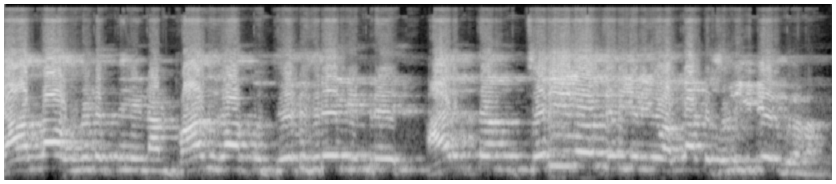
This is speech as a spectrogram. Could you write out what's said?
யாரெல்லாம் உன்னிடத்திலே நான் பாதுகாப்பு தேடுகிறேன் என்று அர்த்தம் தெரியுதோ தெரியலையோ அல்லாட்ட சொல்லிக்கிட்டே இருக்கிறோம் நம்ம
